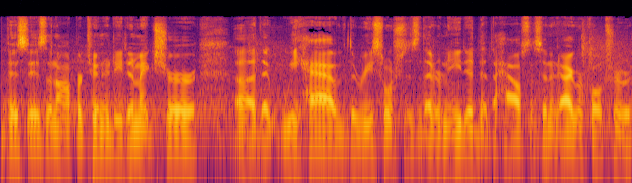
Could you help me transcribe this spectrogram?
This is an opportunity to make sure uh, that we have the resources that are needed, that the House and Senate Agriculture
